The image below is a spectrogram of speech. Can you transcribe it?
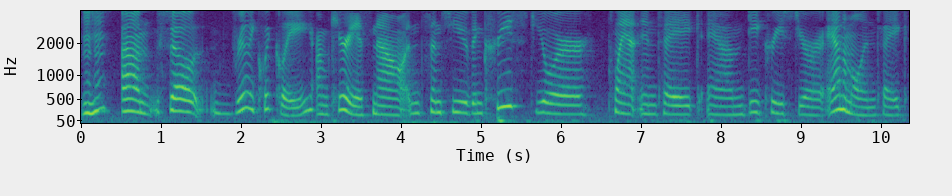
Mm-hmm. Um, so really quickly, I'm curious now, and since you've increased your plant intake and decreased your animal intake,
